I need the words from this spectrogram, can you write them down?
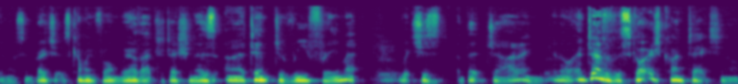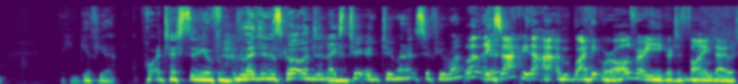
You know, St. Bridget is coming from, where that tradition is, and an attempt to reframe it, Mm. which is a bit jarring. You know, in terms of the Scottish context, you know, I can give you a potted history of religion in Scotland in the next two in two minutes if you want. Well, Yeah. exactly that. I, I'm- think we're all very eager to find out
